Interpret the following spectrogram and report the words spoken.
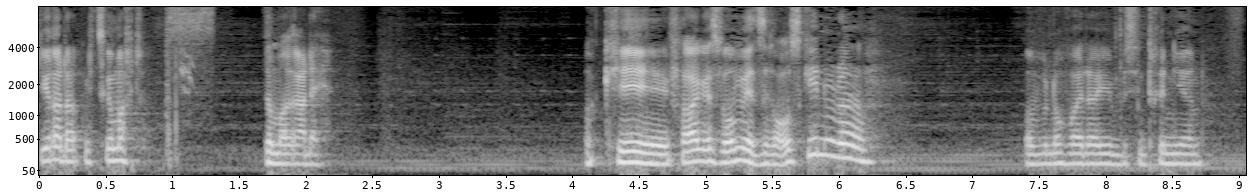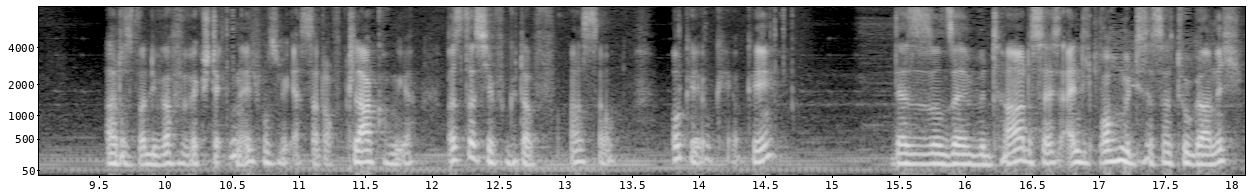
die Ratte hat nichts gemacht. Dumme Ratte. Okay, Frage ist, wollen wir jetzt rausgehen oder wollen wir noch weiter hier ein bisschen trainieren? Ah, das war die Waffe wegstecken. Ne? Ich muss mich erst darauf klarkommen hier. Was ist das hier für ein Knopf? Achso. Okay, okay, okay. Das ist unser Inventar. Das heißt, eigentlich brauchen wir die Tastatur gar nicht.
